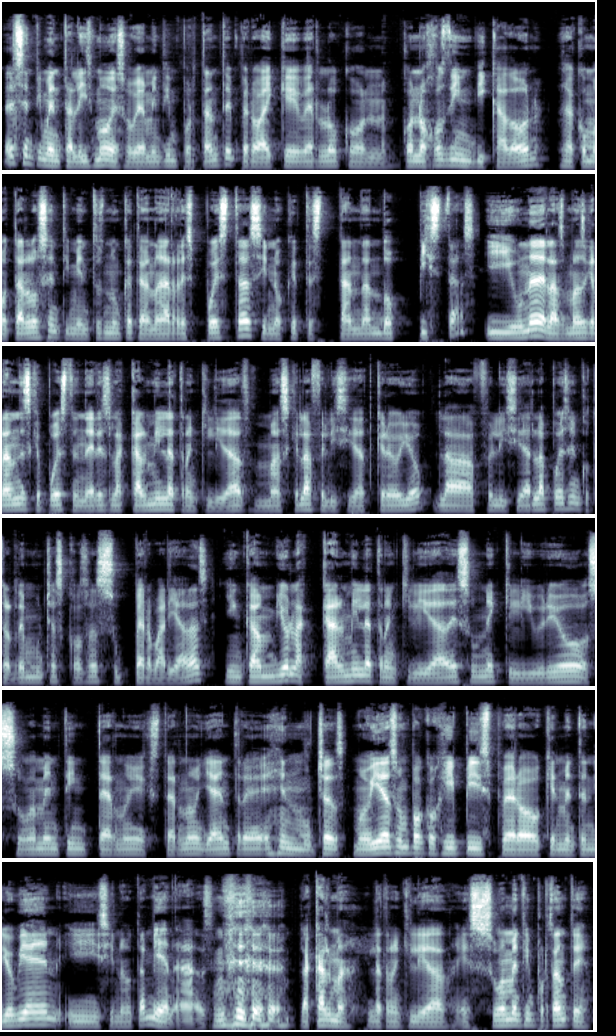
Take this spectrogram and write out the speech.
el sentimentalismo es obviamente importante, pero hay que verlo con, con ojos de indicador, o sea, como tal los sentimientos nunca te van a dar respuestas, sino que te están dando pistas. Y una de las más grandes que puedes tener es la calma y la tranquilidad, más que la felicidad creo yo, la felicidad la puedes encontrar de muchas cosas súper variadas y en cambio la calma y la tranquilidad es un equilibrio sumamente interno y externo, ya entré en muchas movidas un poco hippies, pero quien me entendió bien y si no también, ah, la calma y la tranquilidad es sumamente importante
